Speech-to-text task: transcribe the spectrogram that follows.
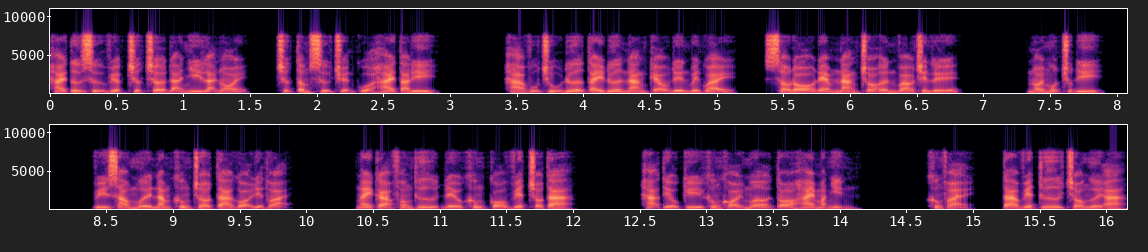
hai từ sự việc trước chờ đã nhi lại nói, trước tâm sự chuyện của hai ta đi. Hà vũ trụ đưa tay đưa nàng kéo đến bên quầy, sau đó đem nàng cho ấn vào trên ghế. Nói một chút đi. Vì sao mười năm không cho ta gọi điện thoại? Ngay cả phong thư đều không có viết cho ta. Hạ tiểu kỳ không khỏi mở to hai mắt nhìn. Không phải, ta viết thư cho ngươi a.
